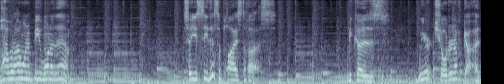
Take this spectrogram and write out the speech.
why would I want to be one of them? So you see, this applies to us because we are children of God,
